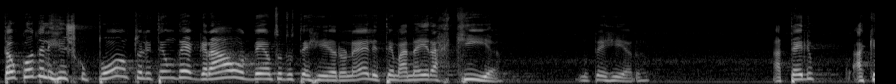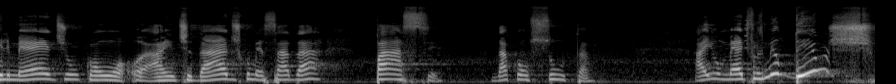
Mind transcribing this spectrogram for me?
Então, quando ele risca o ponto, ele tem um degrau dentro do terreiro, né? Ele tem uma hierarquia no terreiro. Até ele, aquele médium com a entidade começar a dar passe, dar consulta. Aí o médium fala assim, meu Deus,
